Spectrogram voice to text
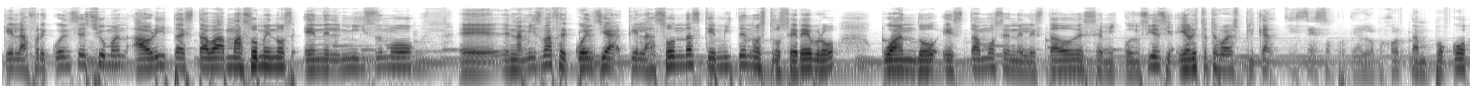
que la frecuencia Schumann ahorita estaba más o menos en el mismo, eh, en la misma frecuencia que las ondas que emite nuestro cerebro cuando estamos en el estado de semiconciencia. Y ahorita te voy a explicar qué es eso, porque a lo mejor tampoco,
